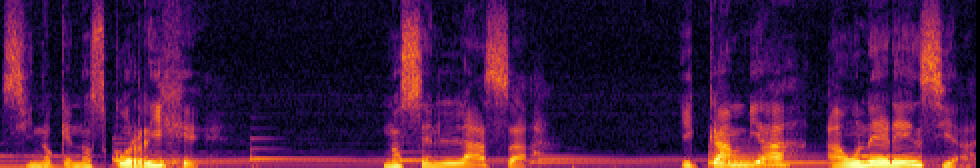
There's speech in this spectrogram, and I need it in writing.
sino que nos corrige, nos enlaza y cambia a una herencia,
